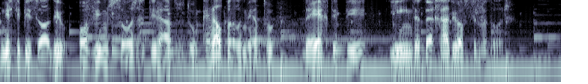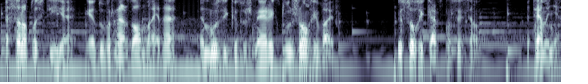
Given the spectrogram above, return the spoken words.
Neste episódio, ouvimos sons retirados do Canal Parlamento, da RTP e ainda da Rádio Observador. A sonoplastia é do Bernardo Almeida, a música do genérico do João Ribeiro. Eu sou Ricardo Conceição. Até amanhã.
